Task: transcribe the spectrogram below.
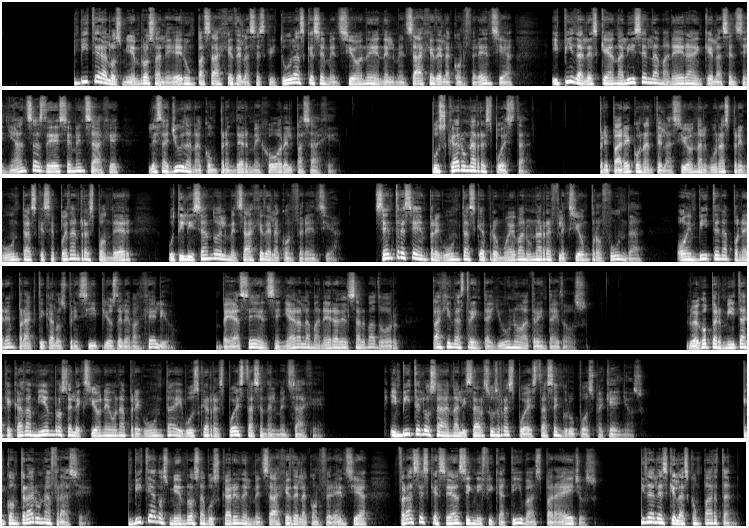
Invite a los miembros a leer un pasaje de las Escrituras que se mencione en el mensaje de la conferencia y pídales que analicen la manera en que las enseñanzas de ese mensaje les ayudan a comprender mejor el pasaje. Buscar una respuesta. Prepare con antelación algunas preguntas que se puedan responder utilizando el mensaje de la conferencia. Céntrese en preguntas que promuevan una reflexión profunda o inviten a poner en práctica los principios del Evangelio. Véase Enseñar a la manera del Salvador, páginas 31 a 32. Luego permita que cada miembro seleccione una pregunta y busque respuestas en el mensaje. Invítelos a analizar sus respuestas en grupos pequeños. Encontrar una frase. Invite a los miembros a buscar en el mensaje de la conferencia frases que sean significativas para ellos. Pídales que las compartan,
